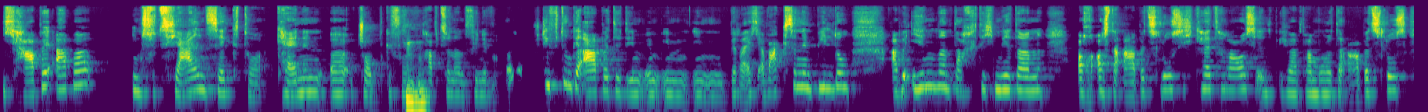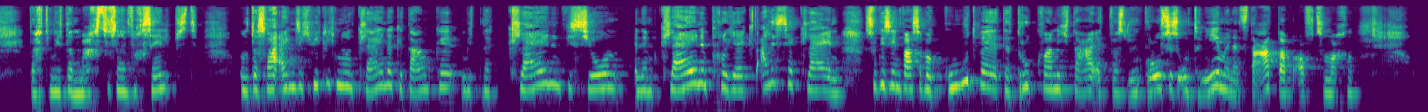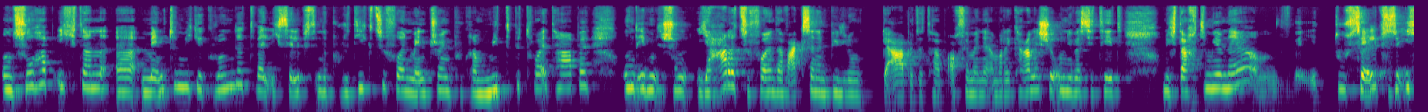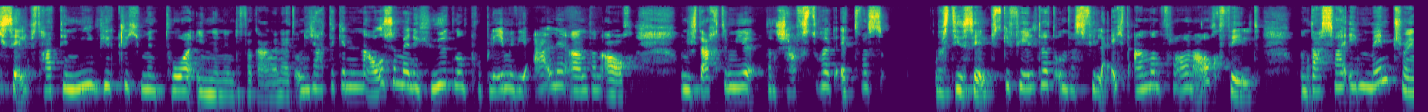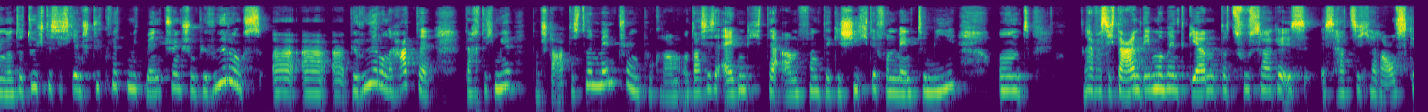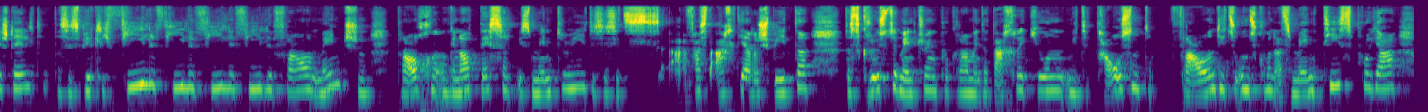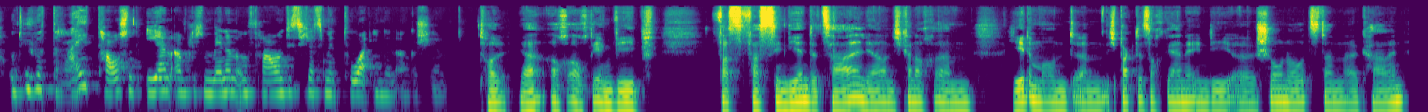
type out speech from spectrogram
Ich habe aber im sozialen Sektor keinen äh, Job gefunden mhm. habe, sondern für eine Stiftung gearbeitet im, im, im, im Bereich Erwachsenenbildung. Aber irgendwann dachte ich mir dann, auch aus der Arbeitslosigkeit heraus, ich war ein paar Monate arbeitslos, dachte mir, dann machst du es einfach selbst. Und das war eigentlich wirklich nur ein kleiner Gedanke mit einer kleinen Vision, einem kleinen Projekt, alles sehr klein. So gesehen war es aber gut, weil der Druck war nicht da, etwas, ein großes Unternehmen, ein Startup aufzumachen. Und so habe ich dann äh, MentorMe gegründet, weil ich selbst in der Politik zuvor ein Mentoring-Programm mitbetreut habe und eben schon Jahre zuvor in der Erwachsenenbildung gearbeitet habe, auch für meine amerikanische Universität. Und ich dachte mir, naja, du selbst, also ich selbst hatte nie wirklich MentorInnen in der Vergangenheit. Und ich hatte genauso meine Hürden und Probleme wie alle anderen auch. Und ich dachte mir, dann schaffst du halt etwas, was dir selbst gefehlt hat und was vielleicht anderen Frauen auch fehlt. Und das war eben Mentoring. Und dadurch, dass ich ein Stück weit mit Mentoring schon Berührungs, äh, äh, äh, Berührung hatte, dachte ich mir, dann startest du ein Mentoring-Programm. Und das ist eigentlich der Anfang der Geschichte von MentorMe. Und was ich da in dem Moment gern dazu sage, ist, es hat sich herausgestellt, dass es wirklich viele, viele, viele, viele Frauen, Menschen brauchen. Und genau deshalb ist Mentoring, das ist jetzt fast acht Jahre später, das größte Mentoring-Programm in der Dachregion mit 1000 Frauen, die zu uns kommen als Mentees pro Jahr und über 3000 ehrenamtlichen Männern und Frauen, die sich als MentorInnen engagieren. Toll, ja, auch, auch irgendwie fast faszinierende Zahlen, ja, und ich kann auch ähm, jedem und ähm, ich packe das auch gerne in die äh, Show Notes dann, äh, Karin,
